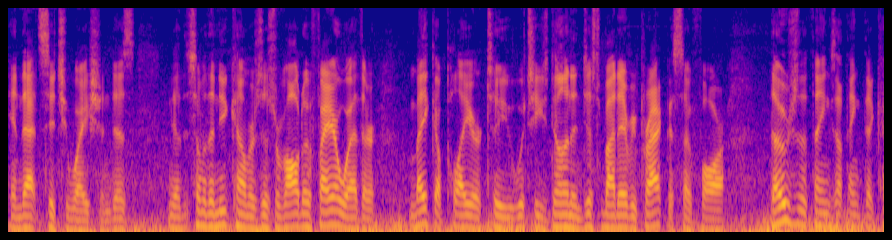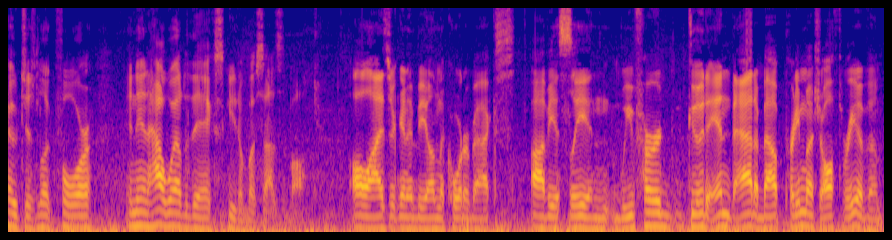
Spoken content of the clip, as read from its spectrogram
in that situation? Does you know some of the newcomers, does Rivaldo Fairweather make a play or two, which he's done in just about every practice so far? Those are the things I think that coaches look for, and then how well do they execute on both sides of the ball? All eyes are going to be on the quarterbacks, obviously, and we've heard good and bad about pretty much all three of them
